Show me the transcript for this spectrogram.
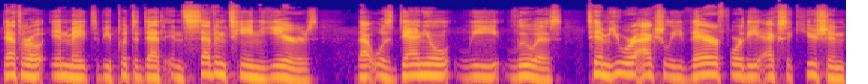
death row inmate to be put to death in 17 years. That was Daniel Lee Lewis. Tim, you were actually there for the execution.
